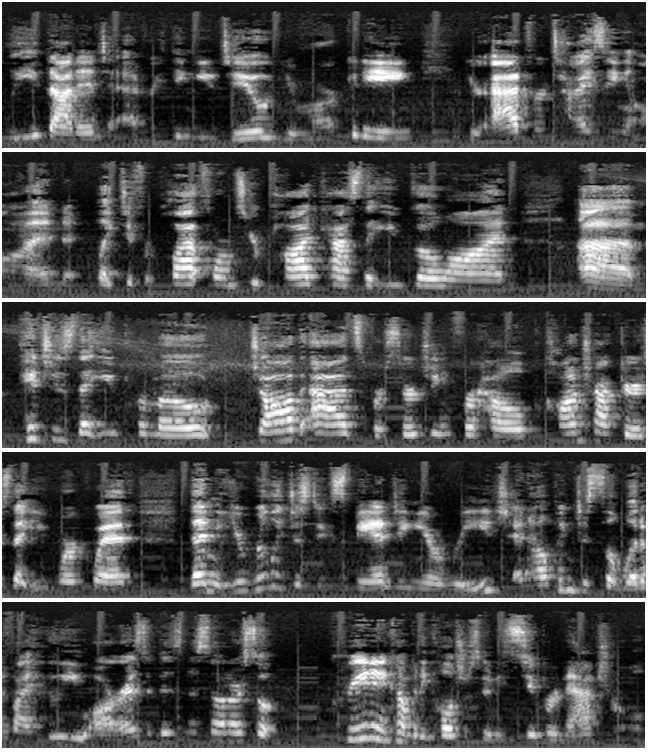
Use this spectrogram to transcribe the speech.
bleed that into everything you do, your marketing, your advertising on like different platforms, your podcast that you go on, um, pitches that you promote, job ads for searching for help, contractors that you work with, then you're really just expanding your reach and helping to solidify who you are as a business owner. So creating a company culture is going to be super natural.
